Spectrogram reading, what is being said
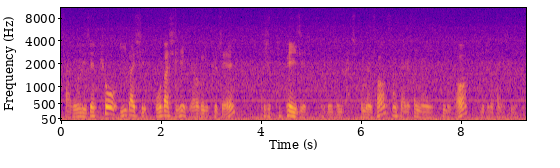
자, 이걸 이제 표 2-5- 여러분들 교재 99페이지 이걸 좀 같이 보면서 상세하게 설명을 한 번 더 드리도록 하겠습니다.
